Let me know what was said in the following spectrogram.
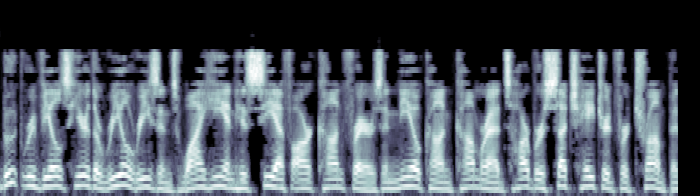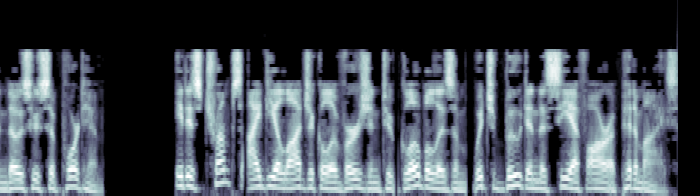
Boot reveals here the real reasons why he and his CFR confreres and neocon comrades harbor such hatred for Trump and those who support him. It is Trump's ideological aversion to globalism, which Boot and the CFR epitomize.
